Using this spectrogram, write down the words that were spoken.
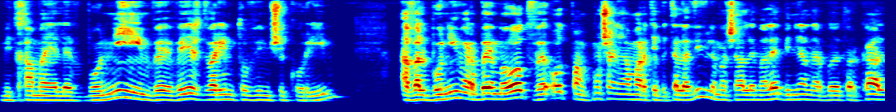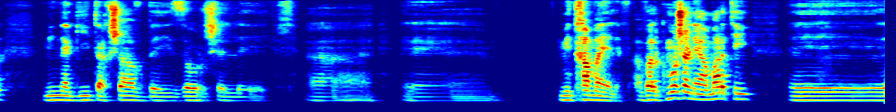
ומתחם האלף בונים, ו, ויש דברים טובים שקורים. אבל בונים הרבה מאוד, ועוד פעם, כמו שאני אמרתי, בתל אביב למשל, למלא בניין הרבה יותר קל מנגיד עכשיו באזור של uh, uh, מתחם האלף. אבל כמו שאני אמרתי, אה,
